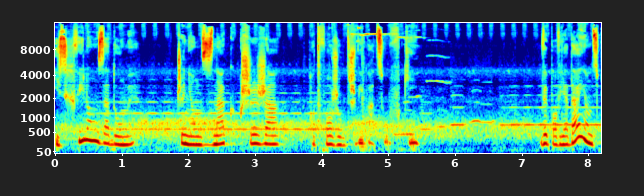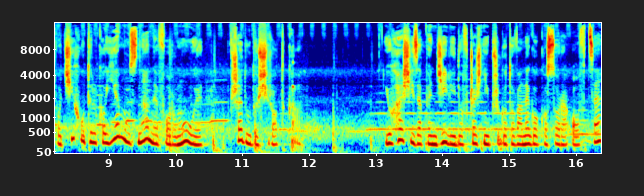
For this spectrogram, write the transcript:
i z chwilą zadumy, czyniąc znak krzyża, otworzył drzwi bacówki. Wypowiadając po cichu tylko jemu znane formuły, wszedł do środka. Juchasi zapędzili do wcześniej przygotowanego kosora owce,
